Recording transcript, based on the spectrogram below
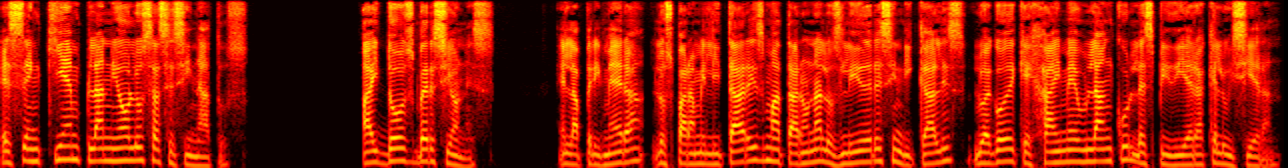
es en quién planeó los asesinatos. Hay dos versiones. En la primera, los paramilitares mataron a los líderes sindicales luego de que Jaime Blanco les pidiera que lo hicieran.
